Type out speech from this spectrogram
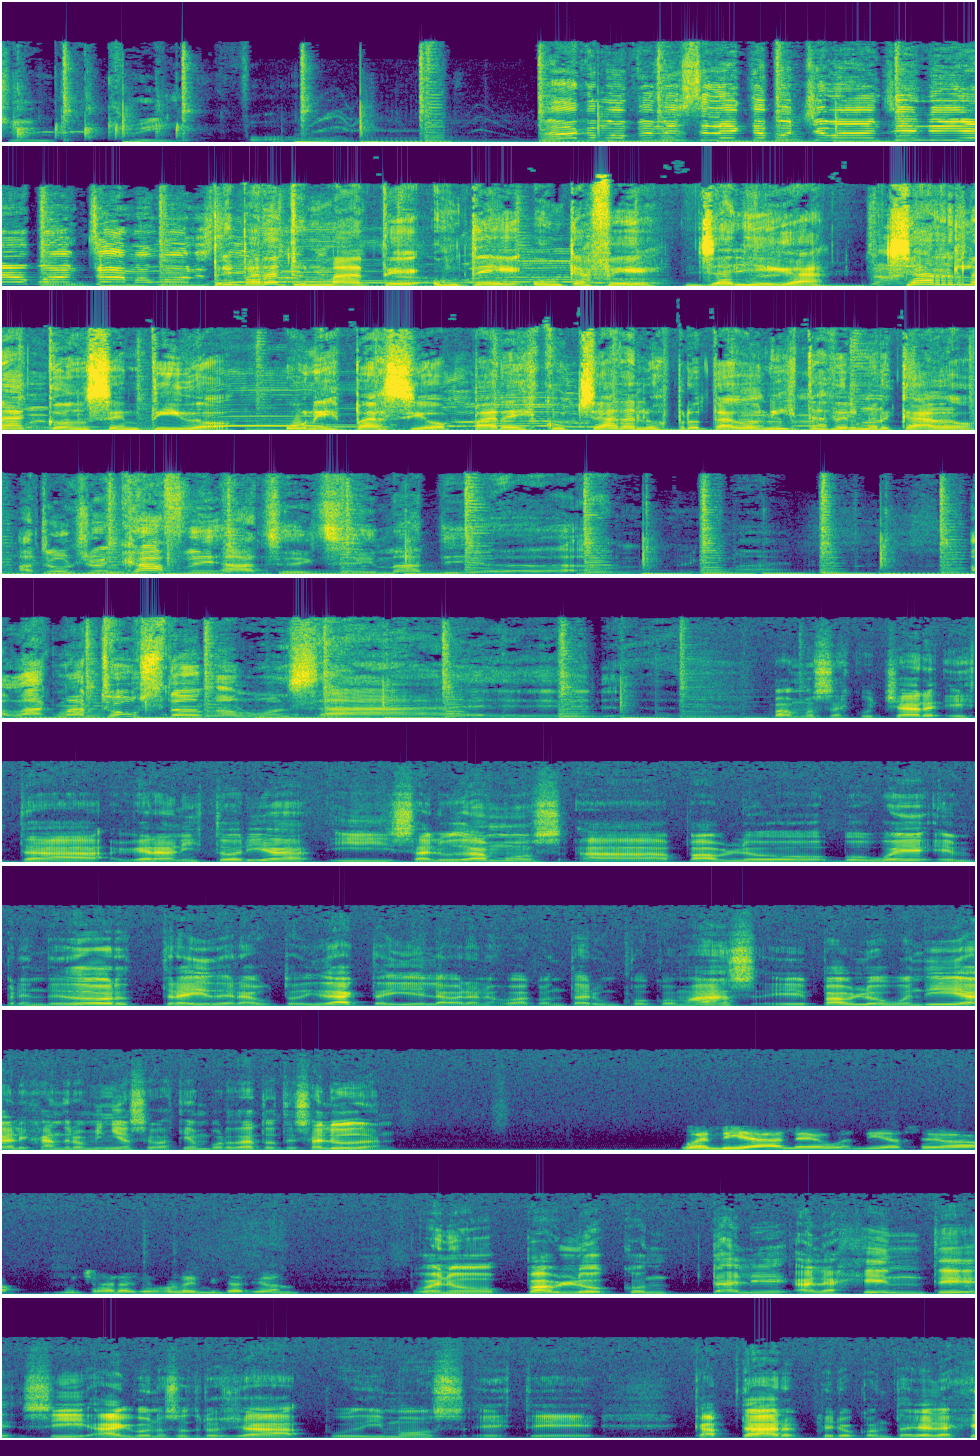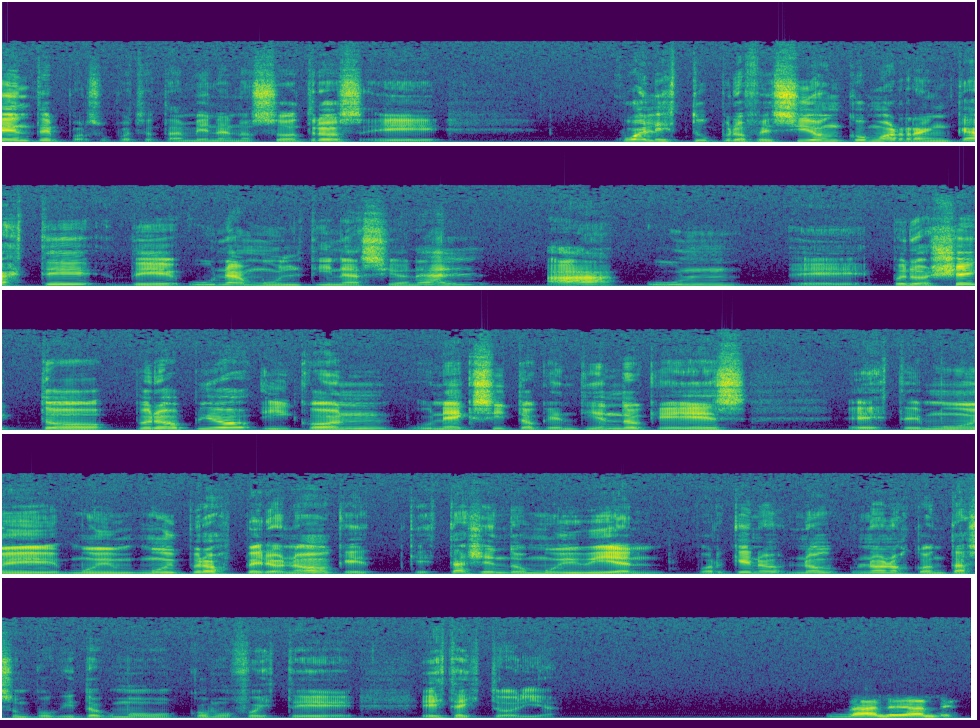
two, three, four. Prepárate un mate, un té, un café. Ya llega Charla con Sentido, un espacio para escuchar a los protagonistas del mercado. Vamos a escuchar esta gran historia y saludamos a Pablo Boué, emprendedor, trader autodidacta y él ahora nos va a contar un poco más. Eh, Pablo, buen día. Alejandro Miño, Sebastián Bordato te saludan. Buen día Ale, buen día Seba. Muchas gracias por la invitación. Bueno, Pablo, contale a la gente, ¿sí? Algo nosotros ya pudimos este, captar, pero contale a la gente, por supuesto también a nosotros, eh, ¿Cuál es tu profesión? ¿Cómo arrancaste de una multinacional a un eh, proyecto propio y con un éxito que entiendo que es este, muy, muy, muy próspero, ¿no? Que, está yendo muy bien. ¿Por qué no, no, no nos contás un poquito cómo, cómo fue este, esta historia? Dale, dale.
